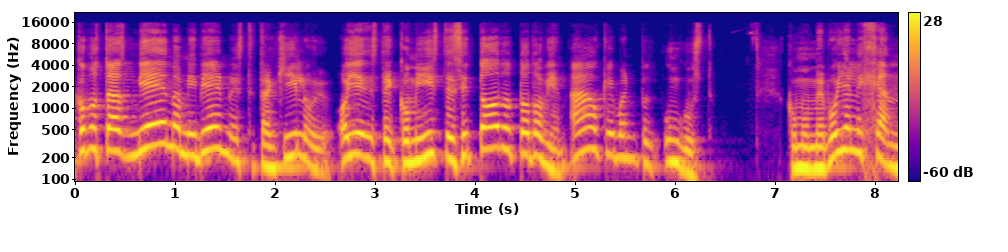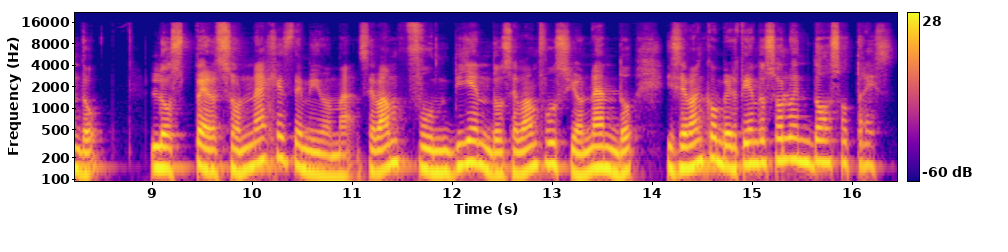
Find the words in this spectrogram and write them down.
¿cómo estás? Bien, mami, bien, este, tranquilo. Oye, este, comiste, todo, todo bien. Ah, ok, bueno, pues un gusto. Como me voy alejando, los personajes de mi mamá se van fundiendo, se van fusionando y se van convirtiendo solo en dos o tres.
